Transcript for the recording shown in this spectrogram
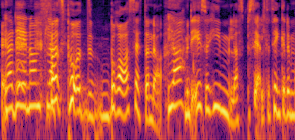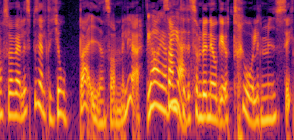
ja det är någon slags... Fast på ett bra sätt ändå. Ja. Men det är så himla speciellt. Jag tänker det måste vara väldigt speciellt att jobba i en sån miljö. Ja, jag Samtidigt vet. som det nog är otroligt mysigt.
